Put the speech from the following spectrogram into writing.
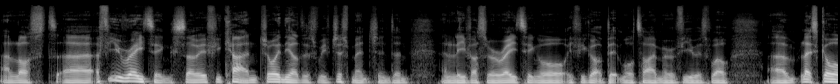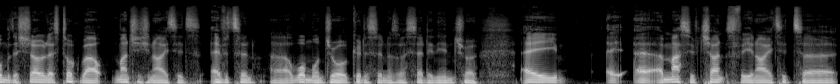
and lost uh, a few ratings. So if you can, join the others we've just mentioned and, and leave us a rating, or if you've got a bit more time, a review as well. Um, let's go on with the show. Let's talk about Manchester United, Everton, uh, 1 1 draw at Goodison, as I said in the intro. A, a, a massive chance for United to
